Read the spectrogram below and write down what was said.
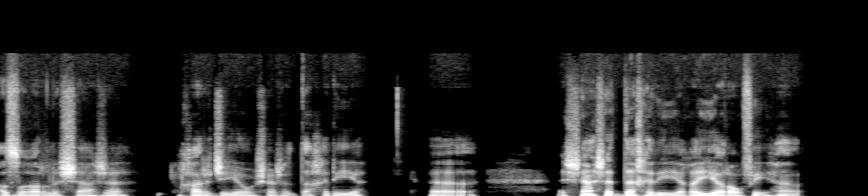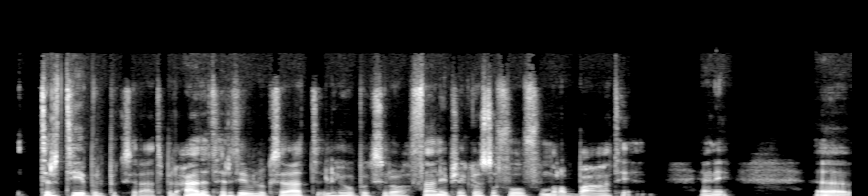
أصغر للشاشة الخارجية والشاشة الداخلية. آه، الشاشة الداخلية غيروا فيها ترتيب البكسلات. بالعادة ترتيب البكسلات اللي هو بكسل الثاني بشكل صفوف ومربعات يعني. يعني آه،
